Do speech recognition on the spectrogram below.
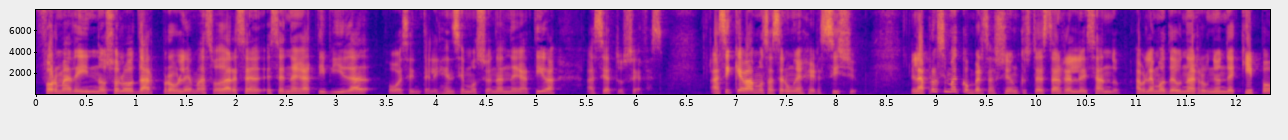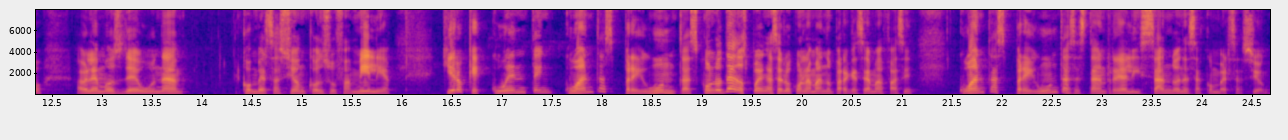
forma de no solo dar problemas o dar esa negatividad o esa inteligencia emocional negativa hacia tus jefes. Así que vamos a hacer un ejercicio. En la próxima conversación que ustedes están realizando, hablemos de una reunión de equipo, hablemos de una conversación con su familia, quiero que cuenten cuántas preguntas, con los dedos pueden hacerlo con la mano para que sea más fácil, cuántas preguntas están realizando en esa conversación.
